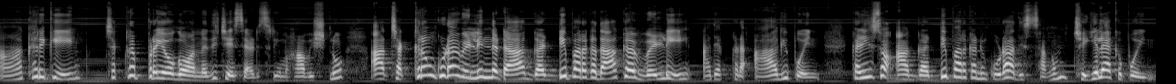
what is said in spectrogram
ఆఖరికి చక్ర ప్రయోగం అన్నది చేశాడు శ్రీ మహావిష్ణు. ఆ చక్రం కూడా వెళ్ళిందట. గడ్డి పరక దాకా వెళ్ళి అది అక్కడ ఆగిపోయింది. కనీసం ఆ గడ్డి పరకని కూడా అది సగం చెయ్యలేకపోయింది.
